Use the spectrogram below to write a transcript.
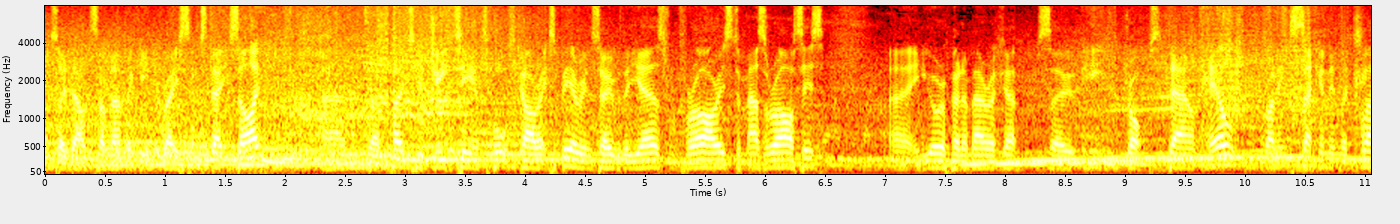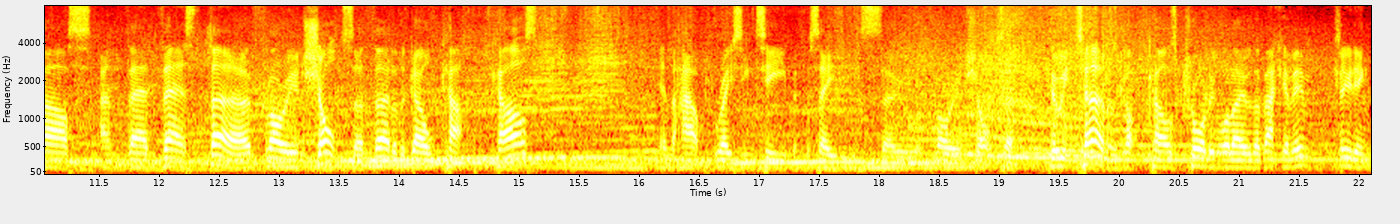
Also down some Lamborghini racing stateside. And uh, plenty of GT and sports car experience over the years, from Ferraris to Maseratis uh, in Europe and America. So he drops downhill, running second in the class. And then there's third, Florian Scholzer, third of the Gold Cup cars in the Haupt racing team at Mercedes. So Florian Scholzer, who in turn has got cars crawling all over the back of him, including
